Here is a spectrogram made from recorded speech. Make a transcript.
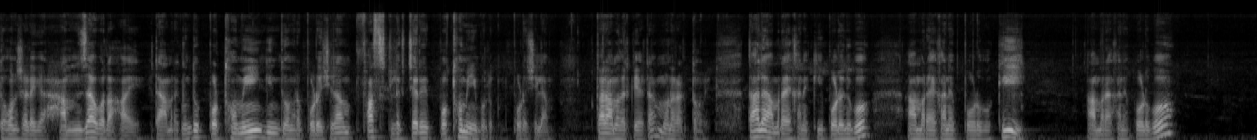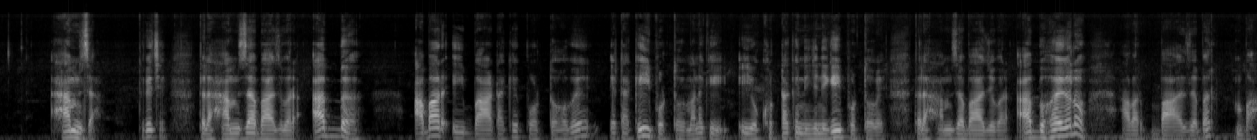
তখন সেটাকে হামজা বলা হয়। এটা আমরা কিন্তু প্রথমেই কিন্তু আমরা পড়েছিলাম ফার্স্ট লেকচারে প্রথমেই বলে পড়েছিলাম। তাহলে আমাদেরকে এটা মনে রাখতে হবে। তাহলে আমরা এখানে কি পড়ে নেব? আমরা এখানে পড়ব কি? আমরা এখানে পড়ব হামজা, ঠিক আছে? তাহলে হামজা বা জবর আব, আবার এই বাটাকে পড়তে হবে, এটাকেই পড়তে হবে মানে কি, এই অক্ষরটাকে নিজে নিজেই পড়তে হবে। তাহলে হামজা বা জবর আব হয়ে গেল, আবার বা জবর বা।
